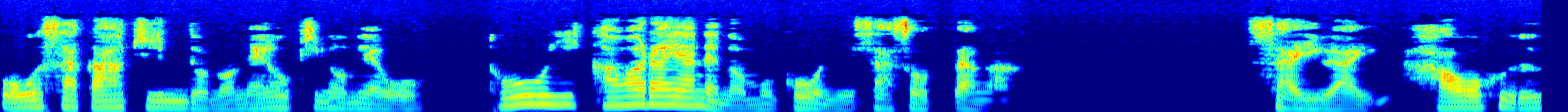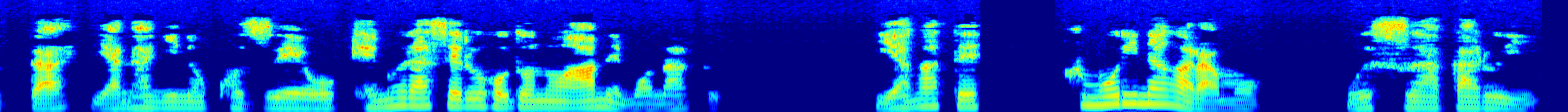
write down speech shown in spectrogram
大阪金土の寝起きの目を遠い瓦屋根の向こうに誘ったが、幸い葉を振るった柳の梢を煙らせるほどの雨もなく、やがて曇りながらも薄明るい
